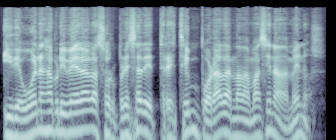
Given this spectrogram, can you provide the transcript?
y de buenas a primeras la sorpresa de tres temporadas, nada más y nada menos.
